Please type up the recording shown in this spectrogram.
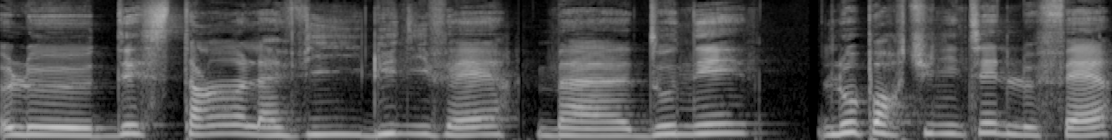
le destin, la vie, l'univers m'a donné l'opportunité de le faire,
